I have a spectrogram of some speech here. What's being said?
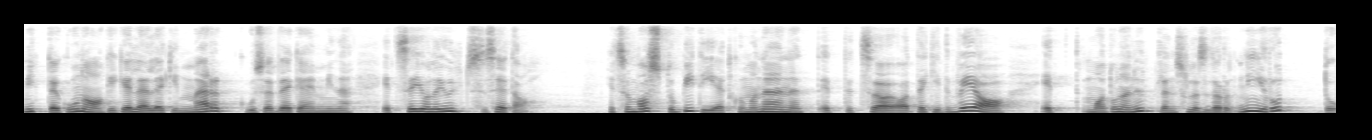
mitte kunagi kellelegi märkuse tegemine, et see ei ole üldse seda. et see on vastupidi, et kui ma näen, et, et, et sa tegid vea, et ma tulen, ütlen sulle seda nii ruttu,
